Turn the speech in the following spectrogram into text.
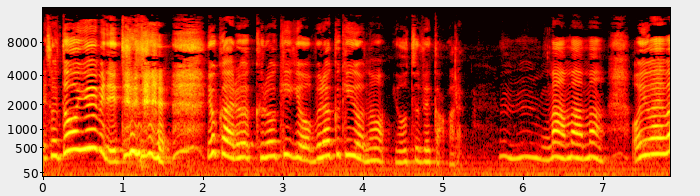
えそれどういう意味で言ってるねよくある黒企業ブラック企業の腰つべ感あれうんうんまあまあまあ。お祝いは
